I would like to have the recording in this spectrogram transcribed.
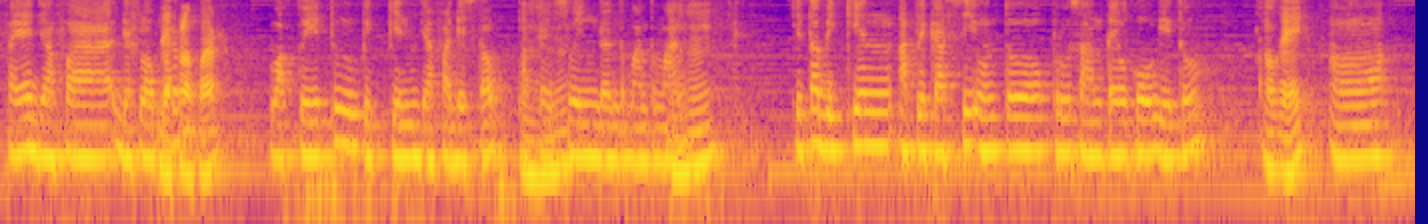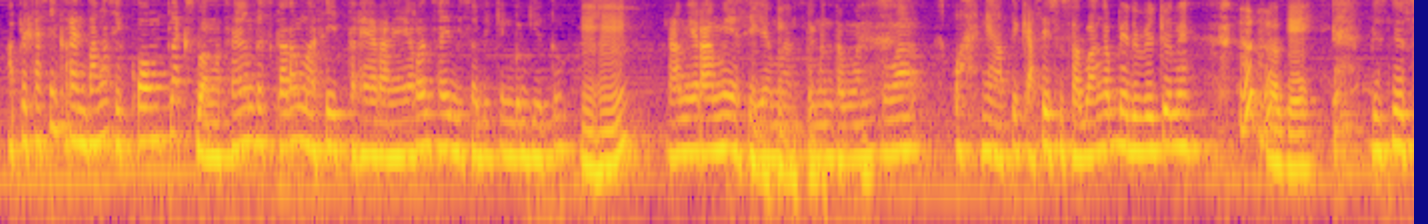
saya Java developer. developer. Waktu itu bikin Java desktop pakai Swing dan teman-teman. Mhm. Kita bikin aplikasi untuk perusahaan telco gitu. Oke. Eh, aplikasinya keren banget sih, kompleks banget. Saya sampai sekarang masih terheran-heran saya bisa bikin begitu. Mhm. Rame-rame sih ya man, teman-teman. Cuma wah ini aplikasi susah banget nih dibikinnya. Oke. Bisnis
